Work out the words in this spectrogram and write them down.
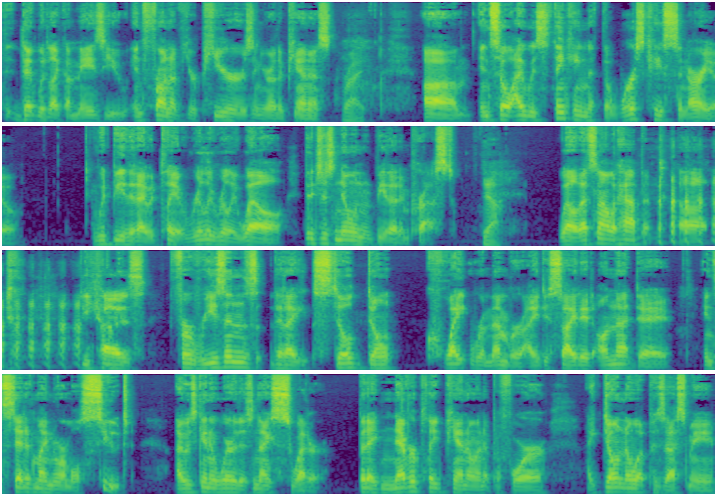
that would like amaze you in front of your peers and your other pianists. Right. Um, and so I was thinking that the worst case scenario would be that I would play it really, really well, but just no one would be that impressed. Yeah. Well, that's not what happened uh, because for reasons that I still don't quite remember, I decided on that day, instead of my normal suit, I was going to wear this nice sweater. But I'd never played piano in it before. I don't know what possessed me.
